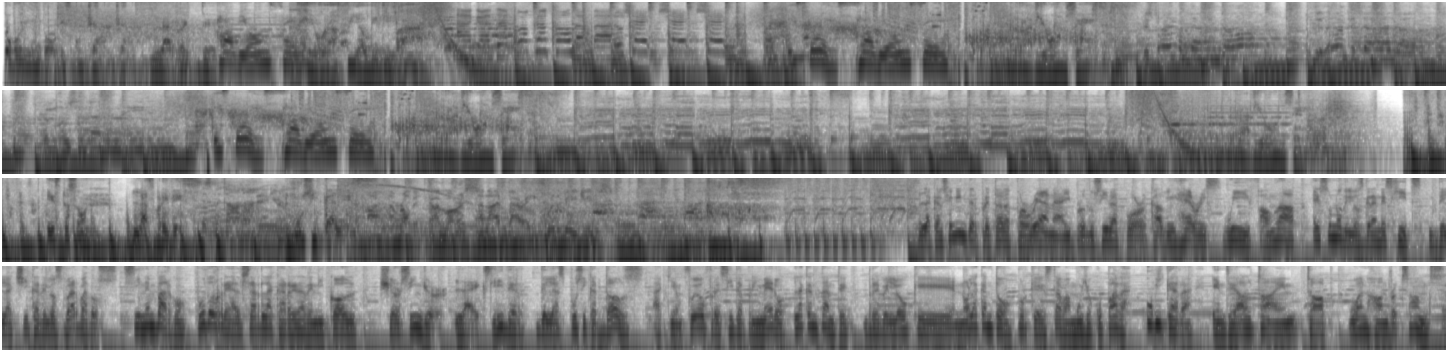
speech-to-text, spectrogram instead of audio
Todo el mundo escucha la red de Radio 11. Geografía auditiva. Esto es Radio 11. Radio 11. Estoy contento de verte muy cerca de mí. Esto es Radio 11. Radio 11. Radio 11. Estas son las breves musicales. Hi, I'm Robin. I'm Morris. And I'm Barry. We're the Bee Gees. La canción interpretada por Rihanna y producida por Calvin Harris, We Found Love, es uno de los grandes hits de la chica de los Bárbados. Sin embargo, pudo realzar la carrera de Nicole Scherzinger, la ex líder de las Pussycat Dolls, a quien fue ofrecida primero. La cantante reveló que no la cantó porque estaba muy ocupada, ubicada en The All Time Top 100 Songs.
